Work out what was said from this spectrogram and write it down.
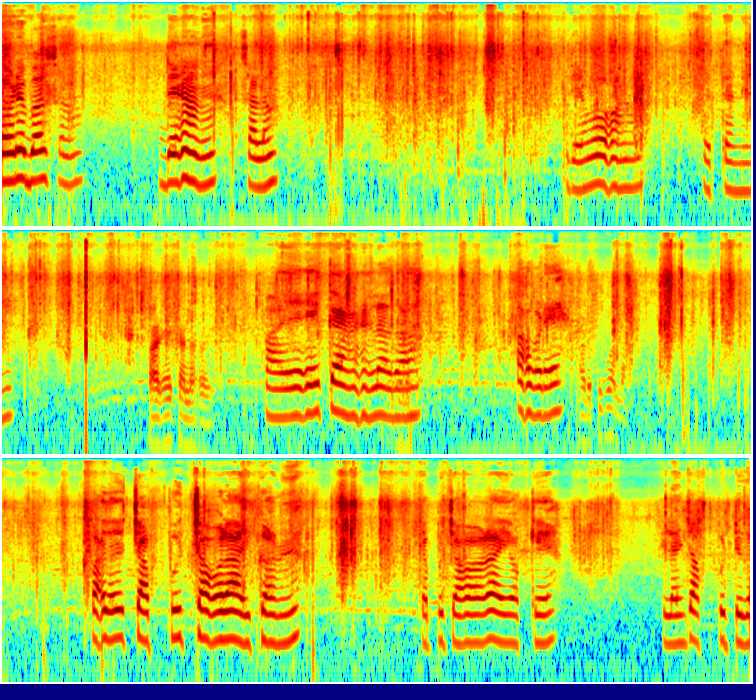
എവിടെ ബസ് സ്ഥലം? ഇതേനാണ് സ്ഥലം. ഇതേ പോകണം എത്തണേ? പഴയ കിണറ് പഴയ കിണറിലതാ അവിടെ പല ചപ്പ് ചവളായിക്കാണ്. ചപ്പ് ചവളായി ഒക്കെ എല്ലാം ചപ്പിട്ടുക.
